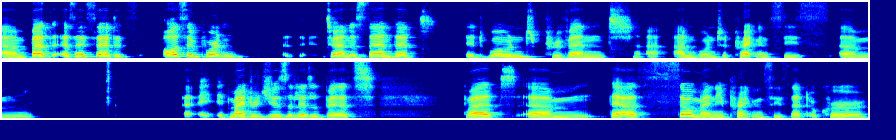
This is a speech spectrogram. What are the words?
Um, but as i said it's also important to understand that it won't prevent uh, unwanted pregnancies. Um, it might reduce a little bit but um, there are so many pregnancies that occur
